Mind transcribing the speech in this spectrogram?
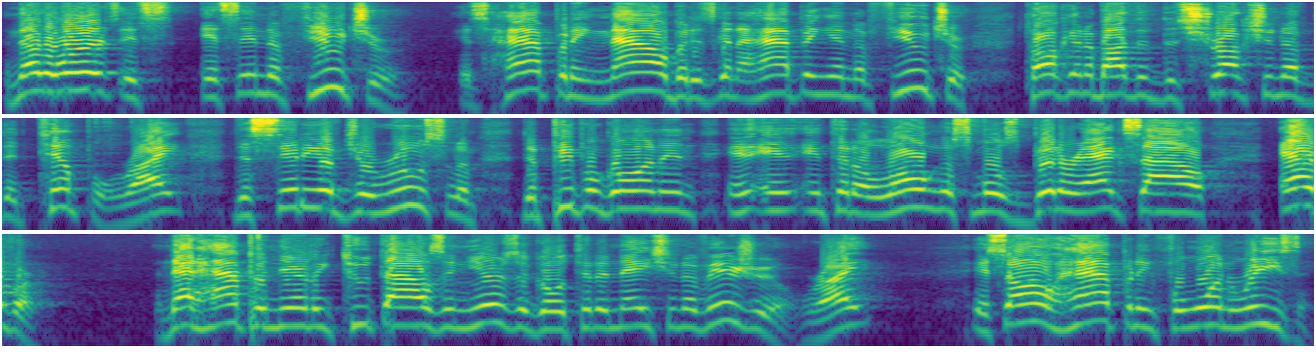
In other words, it's, it's in the future. It's happening now, but it's going to happen in the future. Talking about the destruction of the temple, right? The city of Jerusalem, the people going in, in, into the longest, most bitter exile ever. And that happened nearly 2,000 years ago to the nation of Israel, right? It's all happening for one reason.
